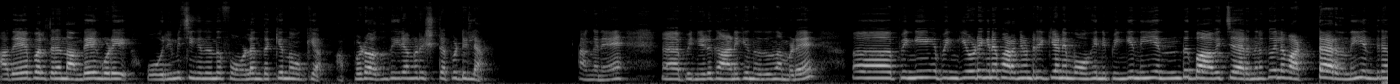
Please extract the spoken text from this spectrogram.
അതേപോലെ തന്നെ നന്ദയും കൂടി ഒരുമിച്ച് ഇങ്ങനെ നിന്ന് ഫോണിൽ എന്തൊക്കെയോ നോക്കിയ. അപ്പോഴും അതും തീരെ അങ്ങോട്ട് ഇഷ്ടപ്പെട്ടില്ല. അങ്ങനെ പിന്നീട് കാണിക്കുന്നത് നമ്മുടെ പിങ്കി പിങ്കിയോട് ഇങ്ങനെ പറഞ്ഞുകൊണ്ടിരിക്കുകയാണ് മോഹിനി. പിങ്കി നീ എന്ത് ഭാവിച്ചായിരുന്നു? നിനക്ക് വല്ല വട്ടായിരുന്നു? നീ എന്തിനാ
